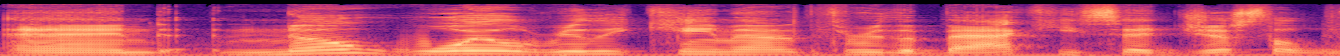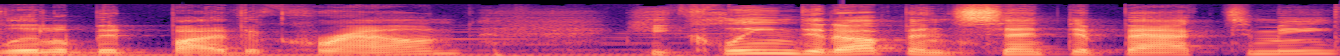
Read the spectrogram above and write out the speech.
and no oil really came out through the back. He said just a little bit by the crown. He cleaned it up and sent it back to me.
